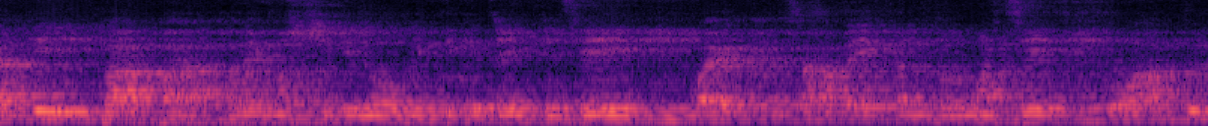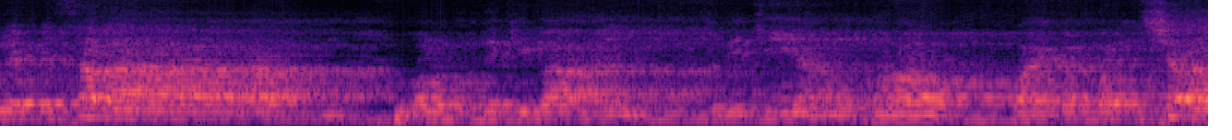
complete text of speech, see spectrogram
হাঁটি পা পা করে মসজিদে নবীর দিকে যাইতেছে। কয়েকজন সাহাবা এখান দৌড় মারছে। ও আব্দুল্লাহ ইবনে সালাম, বলো তো দেখি ভাই, তুমি কি আমল করো? পয়গম্বর ইশারা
